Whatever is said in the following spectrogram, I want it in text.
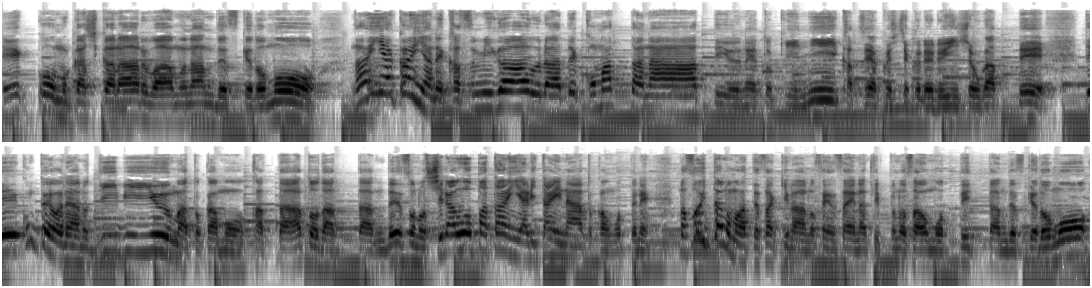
結構昔からあるワームなんですけどもなんやかんやね霞ヶ浦で困ったなーっていうね時に活躍してくれる印象があってで今回はねあの DB ユーマとかも買った後だったんでその白魚パターンやりたいなとか思ってね、まあ、そういったのもあってさっきのあの繊細なティップの差を持っていったんですけども、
